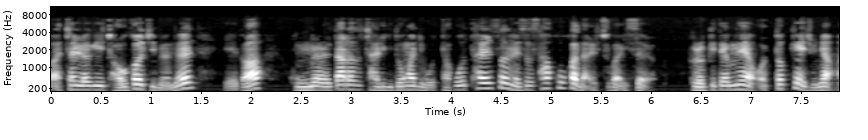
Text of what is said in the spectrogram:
마찰력이 적어지면은 얘가 공면을 따라서 잘 이동하지 못하고 탈선에서 사고가 날 수가 있어요. 그렇기 때문에 어떻게 해주냐?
